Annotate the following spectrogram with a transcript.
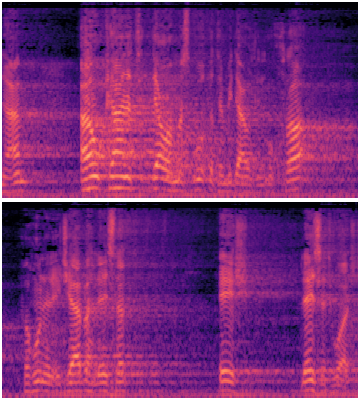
نعم. أو كانت الدعوة مسبوقة بدعوة أخرى فهنا الإجابة ليست إيش؟ ليست واجبة.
